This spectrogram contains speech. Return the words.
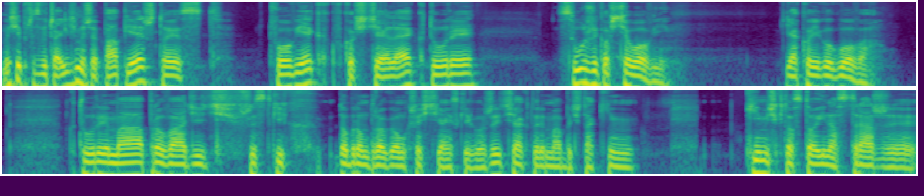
My się przyzwyczailiśmy, że papież to jest człowiek w kościele, który służy kościołowi jako jego głowa, który ma prowadzić wszystkich dobrą drogą chrześcijańskiego życia, który ma być takim kimś, kto stoi na straży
